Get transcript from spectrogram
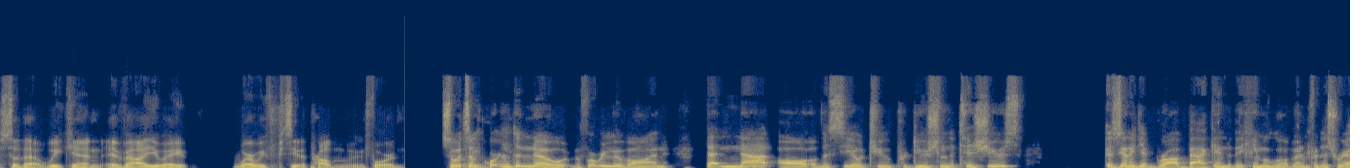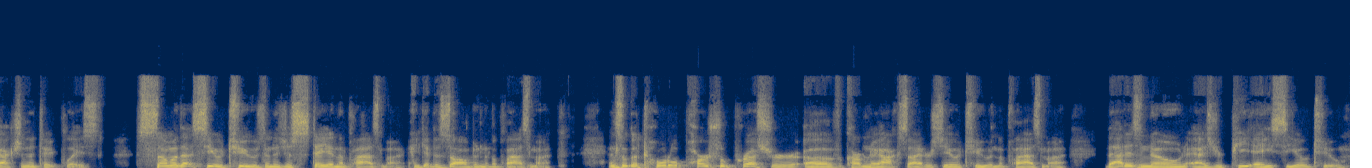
so that we can evaluate where we see the problem moving forward so it's important to note before we move on that not all of the CO2 produced in the tissues is going to get brought back into the hemoglobin for this reaction to take place. Some of that CO2 is going to just stay in the plasma and get dissolved into the plasma. And so the total partial pressure of carbon dioxide or CO2 in the plasma, that is known as your PaCO2.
